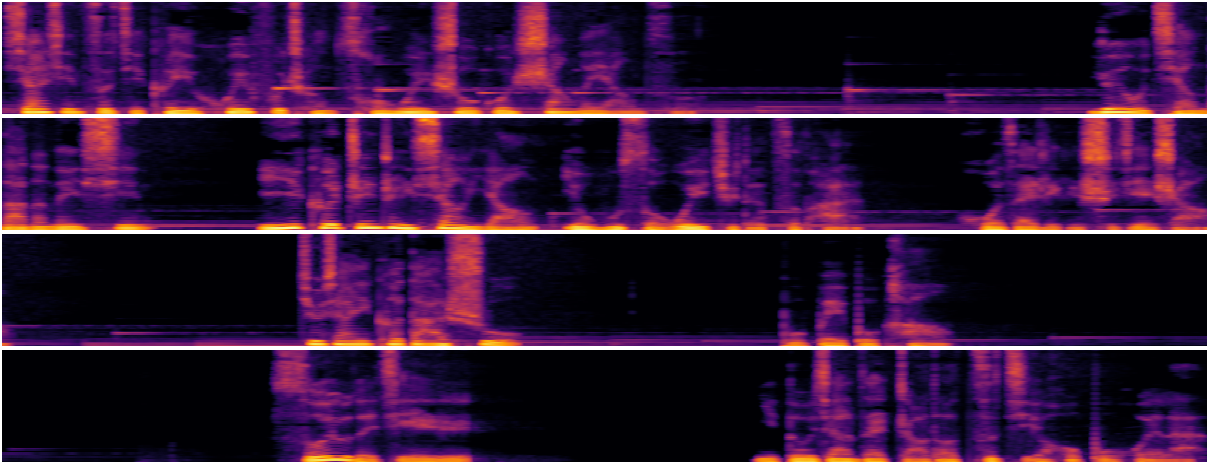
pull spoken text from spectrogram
相信自己可以恢复成从未受过伤的样子。拥有强大的内心，以一颗真正向阳又无所畏惧的姿态，活在这个世界上，就像一棵大树，不卑不亢。所有的节日，你都将在找到自己后补回来。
